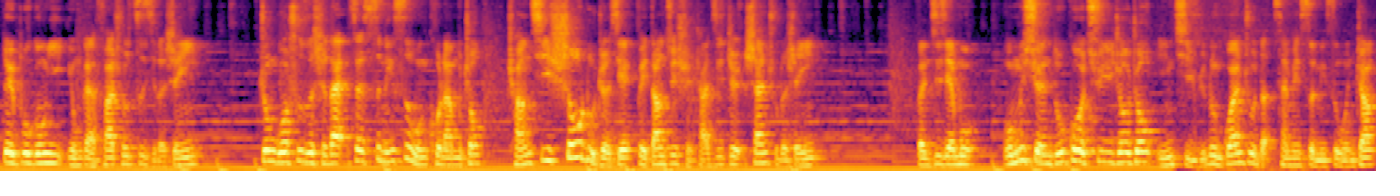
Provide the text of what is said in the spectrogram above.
对不公义勇敢发出自己的声音。中国数字时代在四零四文库栏目中长期收录这些被当局审查机制删除的声音。本期节目，我们选读过去一周中引起舆论关注的三篇四零四文章。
